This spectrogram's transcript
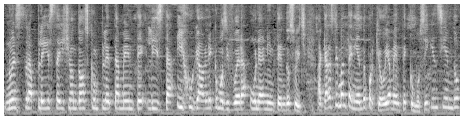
nuestra PlayStation 2 completamente lista y jugable como si fuera una Nintendo Switch. Acá la estoy manteniendo porque obviamente como siguen siendo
